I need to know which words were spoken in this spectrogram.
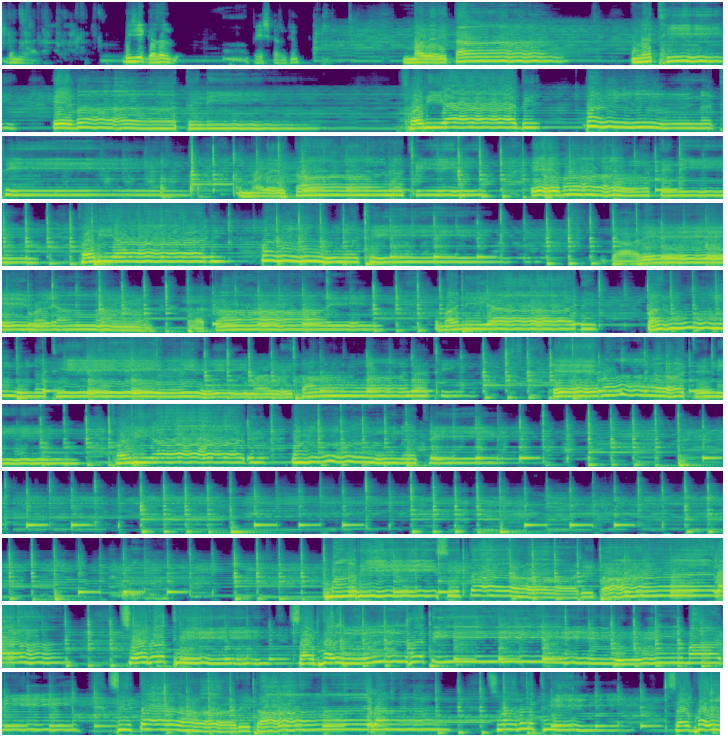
ધન્યવાદ. બીજી એક ગઝલ પેશ કરું છું. મળતા નથી એ વાતની ફરિયાદ પણ નથી. મળતા નથી એ વાતની ફરિયાદ પણ નથી. એ મને યાદ પણ નથી મળતા નથી એ વાતની ફરિયાદ સિતાર તારા સ્વરથી સભલ હતી મારી સિતાર તારા સ્વરથી સભલ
